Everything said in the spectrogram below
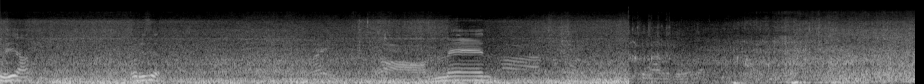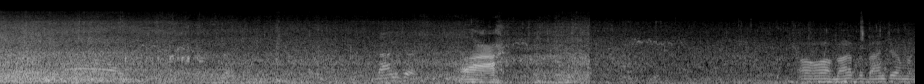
Oh, yeah. What is it? Oh, man. Ah. Oh, banget tuh banjo man.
